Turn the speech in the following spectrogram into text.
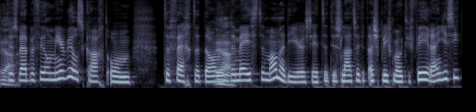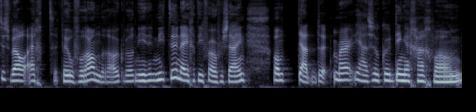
Ja. Dus we hebben veel meer wilskracht om te vechten dan Ja. de meeste mannen die hier zitten. Dus laten we dit alsjeblieft motiveren. En je ziet dus wel echt veel veranderen ook. Ik wil het niet, niet te negatief over zijn. Want ja, de, maar ja, zulke dingen gaan gewoon,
